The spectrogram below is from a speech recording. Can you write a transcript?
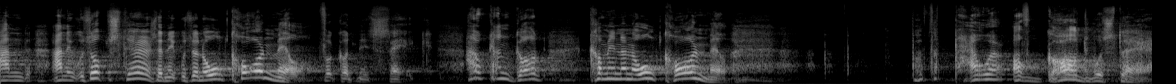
And, and it was upstairs and it was an old corn mill, for goodness sake. How can God come in an old corn mill? But the power of God was there.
